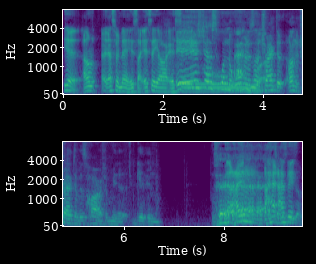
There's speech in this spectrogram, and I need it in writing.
Yeah, I don't. That's her name. It's like S A R S It- A. It's just when the woman is U R. unattractive, unattractive, it's hard for me to get in. I, I, I haven't,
